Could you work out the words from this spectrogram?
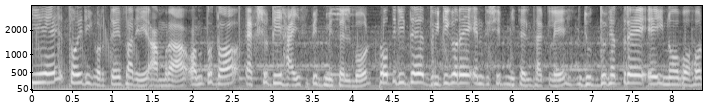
দিয়ে তৈরি করতে পারি আমরা অন্তত একশোটি হাই স্পিড মিসাইল বোর্ড প্রতিটিতে দুইটি করে এন্টিশিপ মিসাইল থাকলে যুদ্ধক্ষেত্রে এই নৌবহর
